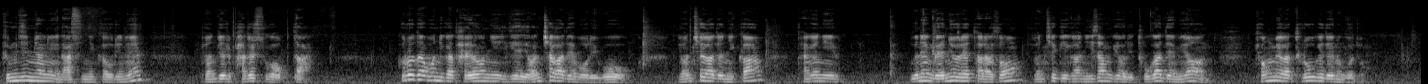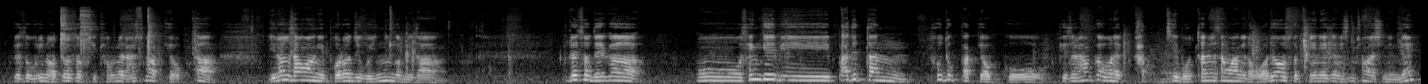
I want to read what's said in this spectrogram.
금지 명령이 났으니까 우리는 변제를 받을 수가 없다. 그러다 보니까 당연히 이게 연차가 돼 버리고 연체가 되니까 당연히 은행 매뉴얼에 따라서 연체 기간 2, 3개월이 도가 되면 경매가 들어오게 되는 거죠. 그래서 우리는 어쩔 수 없이 경매를 할 수밖에 없다. 이런 상황이 벌어지고 있는 겁니다. 그래서 내가 어, 생계비 빠듯한 소득밖에 없고 빚을 한꺼번에 갚지 못하는 상황이라 어려워서 개인회생을 신청하시는데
